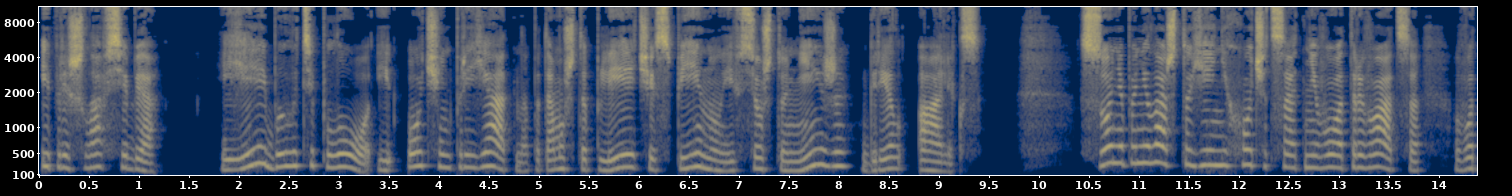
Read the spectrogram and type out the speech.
и пришла в себя. Ей было тепло и очень приятно, потому что плечи, спину и все, что ниже, грел Алекс. Соня поняла, что ей не хочется от него отрываться, вот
